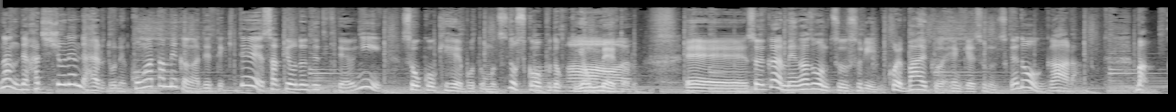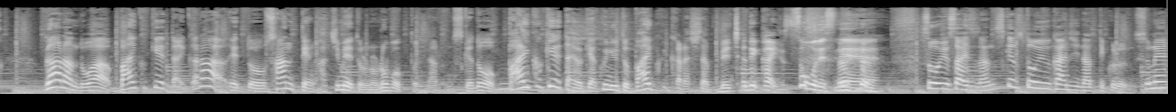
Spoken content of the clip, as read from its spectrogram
なんで80年代入るとね小型メカが出てきて先ほど出てきたように走行騎兵ボトムズのスコープドッグ4メートル、えーそれからメガゾーン23これバイクが変形するんですけどガーラン。ドまあガーランドはバイク形態から、えっと、3.8メートルのロボットになるんですけど、バイク形態は逆に言うとバイクからしたらめっちゃでかいです。そうですね そういうサイズなんですけど、そういう感じになってくるんですよね。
